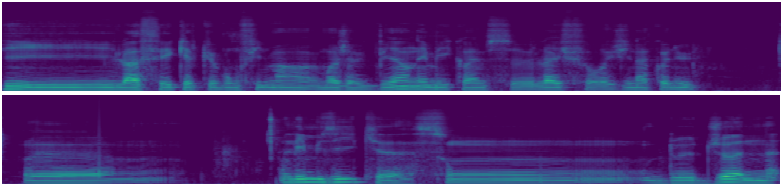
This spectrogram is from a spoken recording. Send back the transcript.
il a fait quelques bons films. hein. Moi, j'avais bien aimé quand même ce Life, origine inconnue. Euh, les musiques sont de John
